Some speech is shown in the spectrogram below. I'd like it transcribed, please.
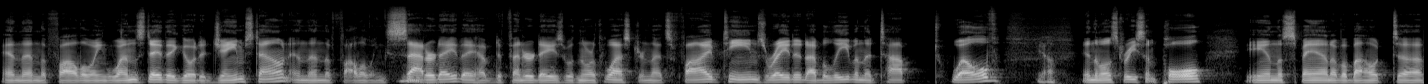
And then the following Wednesday, they go to Jamestown. And then the following Saturday, they have Defender Days with Northwestern. That's five teams rated, I believe, in the top 12 yeah. in the most recent poll in the span of about. Uh,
